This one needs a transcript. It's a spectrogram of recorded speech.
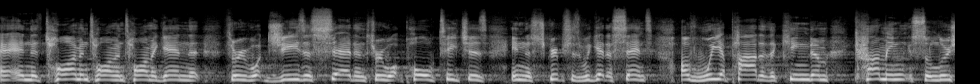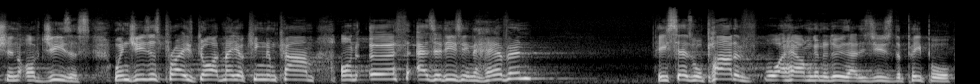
And the time and time and time again that through what Jesus said and through what Paul teaches in the scriptures, we get a sense of we are part of the kingdom coming solution of Jesus. When Jesus prays, God, may your kingdom come on earth as it is in heaven, he says, Well, part of what, how I'm going to do that is use the people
